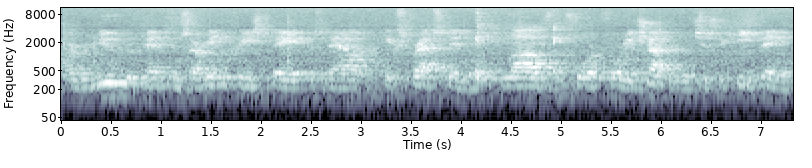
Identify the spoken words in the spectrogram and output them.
a renewed repentance, our increased faith is now expressed in love for, for each other, which is the key thing.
